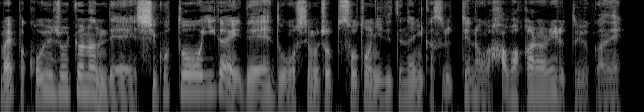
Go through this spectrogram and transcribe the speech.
まあやっぱこういう状況なんで、仕事以外でどうしてもちょっと外に出て何かするっていうのがはばかられるというかね。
